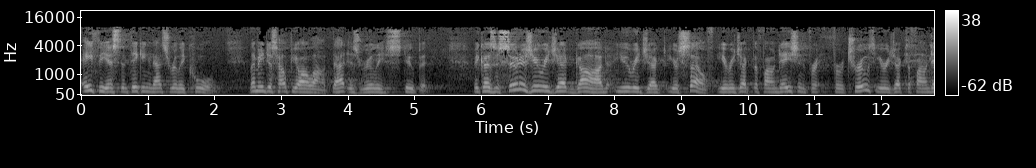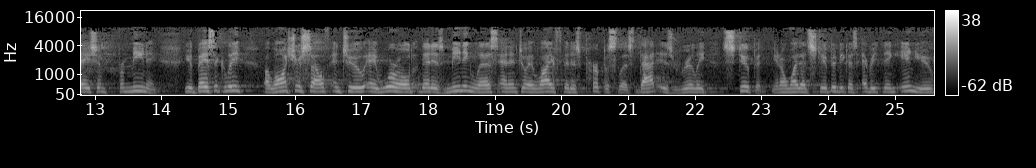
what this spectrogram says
atheists and thinking that's really cool. Let me just help you all out. That is really stupid. Because as soon as you reject God, you reject yourself. You reject the foundation for, for truth. You reject the foundation for meaning. You basically uh, launch yourself into a world that is meaningless and into a life that is purposeless. That is really stupid. You know why that's stupid? Because everything in you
